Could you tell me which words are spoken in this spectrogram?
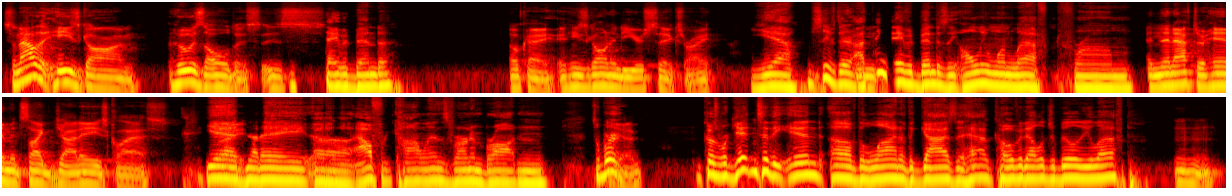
So now that he's gone, who is the oldest? Is David Benda. okay, and he's going into year six, right? Yeah. Let's see if there. I Mm. think David Benda's the only one left from. And then after him, it's like Jade's class. Yeah, Right. a uh, Alfred Collins, Vernon Broughton. So we're Yeah. because we're getting to the end of the line of the guys that have COVID eligibility left. Hmm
